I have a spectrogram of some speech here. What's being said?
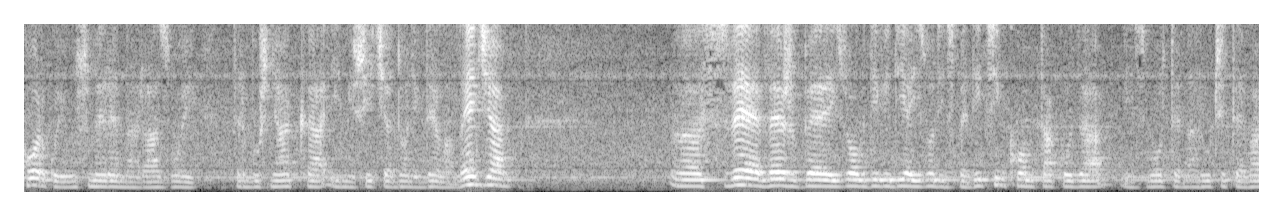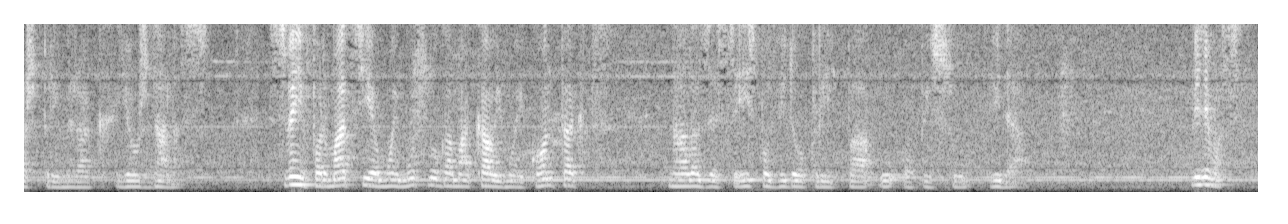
Core koji je usmeren na razvoj trbušnjaka i mišića donjeg dela leđa. E, sve vežbe iz ovog DVD-a izvodim s medicinkom, tako da izvolite naručite vaš primerak još danas. Sve informacije o mojim uslugama kao i moj kontakt nalaze se ispod videoklipa u opisu videa. Vidimo se!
